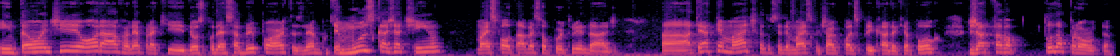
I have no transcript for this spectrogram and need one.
Então a gente orava, né, para que Deus pudesse abrir portas, né? Porque música já tinham, mas faltava essa oportunidade. Uh, até a temática do CD, que o Thiago pode explicar daqui a pouco, já estava toda pronta.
